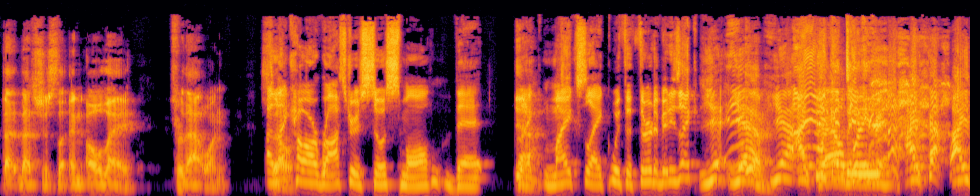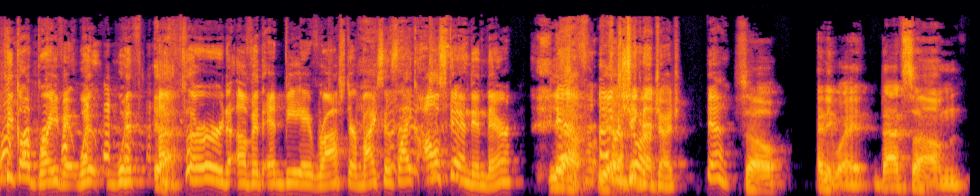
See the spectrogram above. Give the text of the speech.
that that's just an Olay for that one. So, I like how our roster is so small that yeah. like Mike's like with a third of it, he's like, yeah, yeah, yeah. I, I think I'll brave it. I, I think I'll brave it with with yeah. a third of an NBA roster. Mike's is like, I'll stand in there. Yeah, yeah for, yeah. for sure. That charge. Yeah. So anyway, that's um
